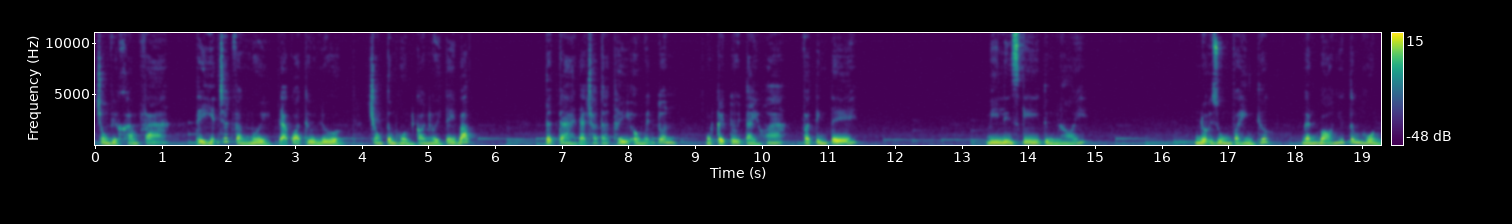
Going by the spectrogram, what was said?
trong việc khám phá, thể hiện chất vàng mười đã qua thử lửa trong tâm hồn con người Tây Bắc. Tất cả đã cho ta thấy ở Nguyễn Tuân một cái tôi tài hoa và tinh tế. Bilinsky từng nói. Nội dung và hình thức gắn bó như tâm hồn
